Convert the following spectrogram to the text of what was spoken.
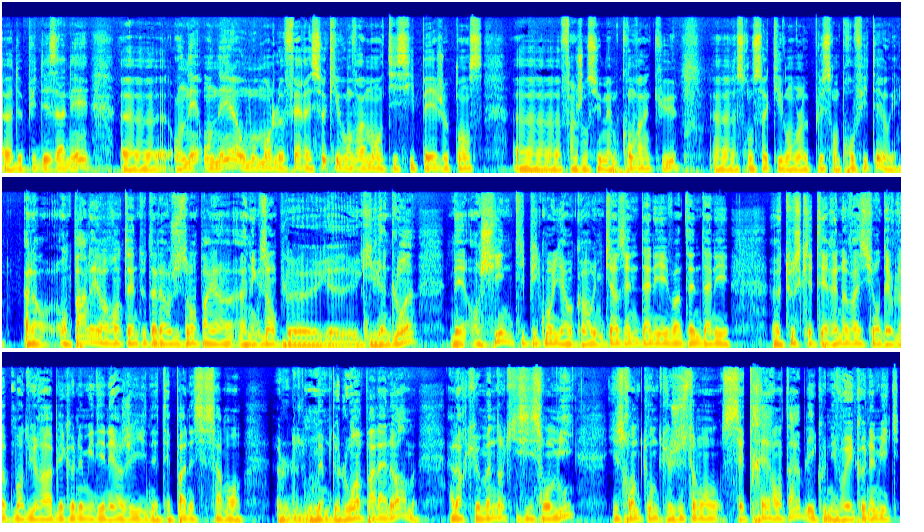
euh, depuis des années, euh, on, est, on est au moment de le faire, et ceux qui vont vraiment anticiper, je pense, enfin j'en suis même convaincu, seront ceux qui vont le plus en profiter, oui. Alors, on parlait en antenne tout à l'heure justement par un, exemple euh, qui vient de loin, mais en Chine, typiquement, il y a encore une quinzaine d'années, vingtaine d'années, euh, tout ce qui était rénovation, développement durable, économie d'énergie n'était pas nécessairement, euh, même de loin pas la norme, alors que maintenant qu'ils s'y sont mis, ils se rendent compte que justement c'est très rentable et qu'au niveau économique,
